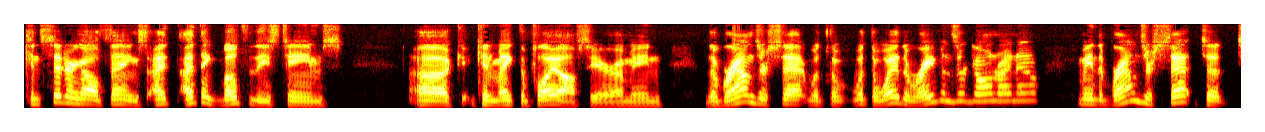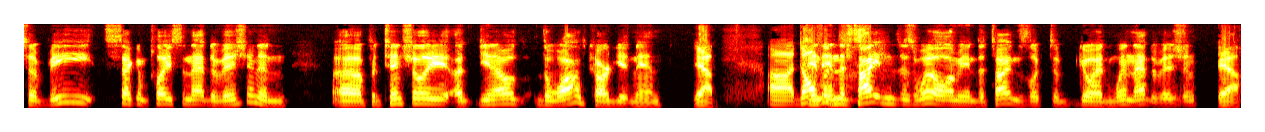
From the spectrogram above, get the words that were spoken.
considering all things, I I think both of these teams uh, c- can make the playoffs here. I mean, the Browns are set with the with the way the Ravens are going right now. I mean, the Browns are set to to be second place in that division and uh, potentially, uh, you know, the wild card getting in. Yeah. Uh, Dolphins and, and, the Titans as well. I mean, the Titans look to go ahead and win that division. Yeah,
